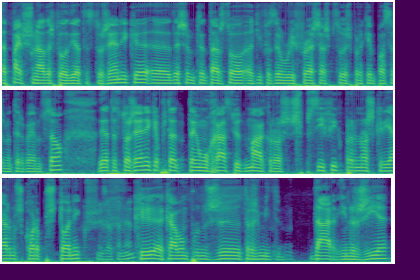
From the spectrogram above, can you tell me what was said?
apaixonadas pela dieta cetogénica. Uh, Deixa-me tentar só aqui fazer um refresh às pessoas para quem possa não ter bem a noção. A dieta cetogénica, portanto, tem um rácio de macros específico para nós criarmos corpos tónicos Exatamente. que acabam por nos uh, transmitir dar energia,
